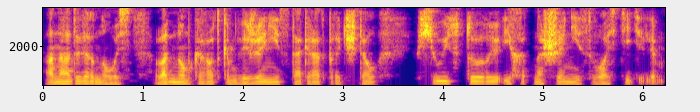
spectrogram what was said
Она отвернулась. В одном коротком движении Стократ прочитал всю историю их отношений с властителем.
